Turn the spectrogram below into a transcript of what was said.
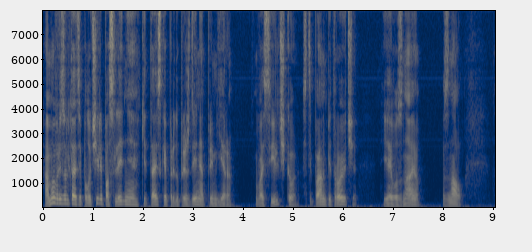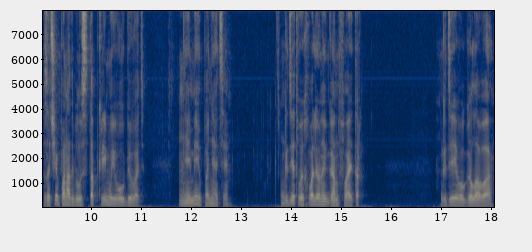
а мы в результате получили последнее китайское предупреждение от премьера. Васильчикова? Степана Петровича? Я его знаю. Знал. Зачем понадобилось Стабкриму его убивать? Не имею понятия. Где твой хваленый ганфайтер? Где его голова?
